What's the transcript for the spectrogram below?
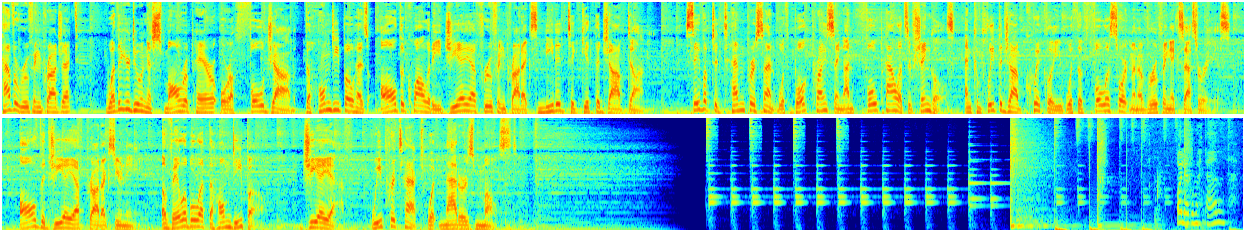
Have a roofing project? Whether you're doing a small repair or a full job, the Home Depot has all the quality GAF roofing products needed to get the job done. Save up to 10% with bulk pricing on full pallets of shingles and complete the job quickly with the full assortment of roofing accessories. All the GAF products you need, available at the Home Depot. GAF, we protect what matters most.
